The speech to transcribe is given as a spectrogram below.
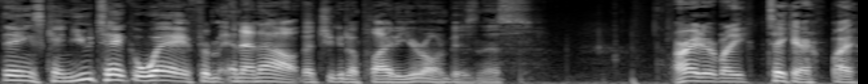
things can you take away from In and Out that you can apply to your own business? All right, everybody, take care. Bye.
